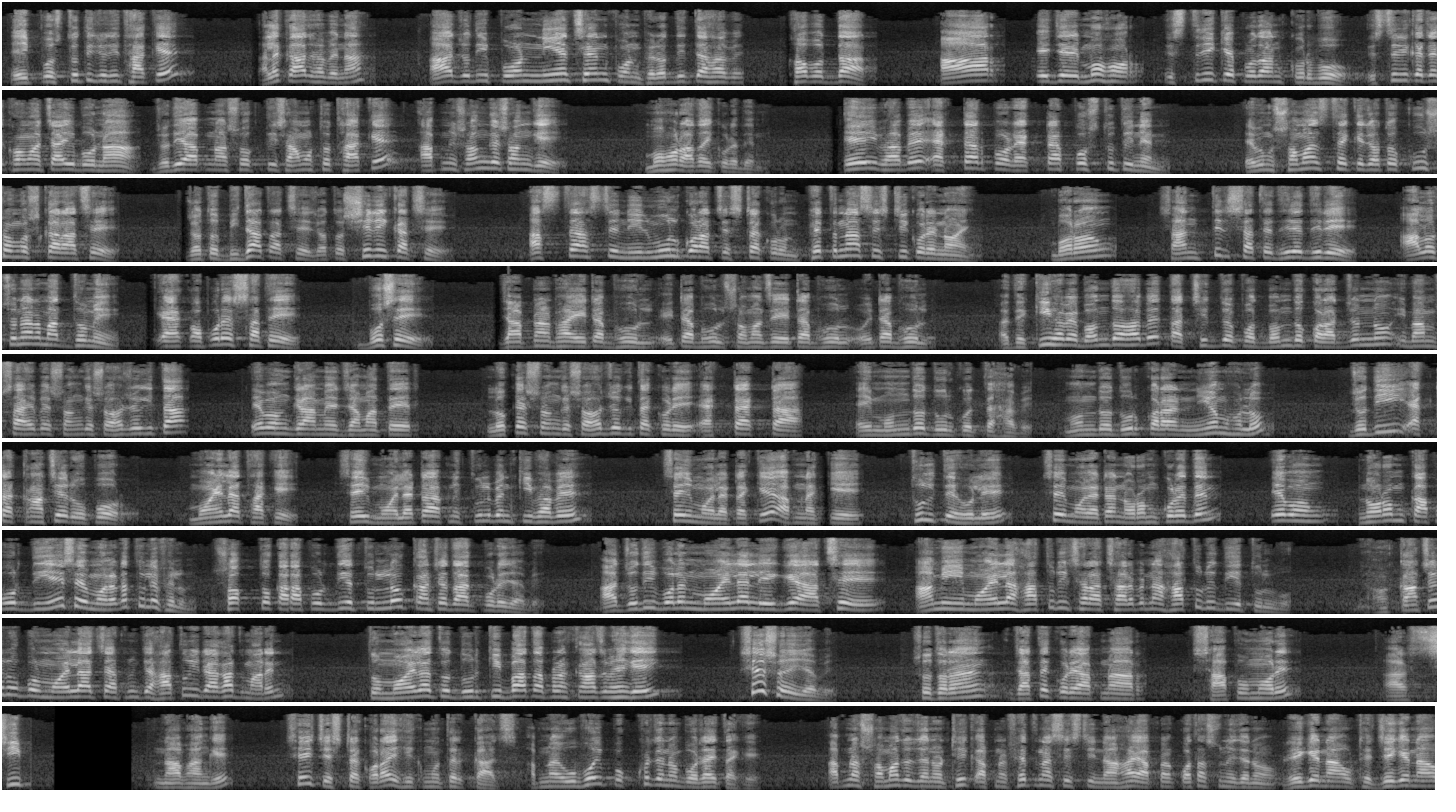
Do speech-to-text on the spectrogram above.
এই প্রস্তুতি যদি থাকে, তাহলে কাজ হবে না আর যদি পণ নিয়েছেন, পণ ফেরত দিতে হবে খবরদার, আর এই যে মোহর, স্ত্রীকে প্রদান করব। স্ত্রীর কাছে ক্ষমা চাইব না যদি আপনার শক্তি সামর্থ্য থাকে, আপনি সঙ্গে সঙ্গে মোহর আদায় করে দেন। এইভাবে একটার পর একটা প্রস্তুতি নেন এবং সমাজ থেকে যত কুসংস্কার আছে, যত বিধাত আছে, যত শিরিক আছে, আস্তে আস্তে নির্মূল করার চেষ্টা করুন, ফেতনা সৃষ্টি করে নয়, বরং শান্তির সাথে ধীরে ধীরে আলোচনার মাধ্যমে এক অপরের সাথে বসে, যে আপনার ভাই এটা ভুল এটা ভুল, সমাজে এটা ভুল, ওইটা ভুল, এতে কীভাবে বন্ধ হবে, তার ছিদ্র পথ বন্ধ করার জন্য ইমাম সাহেবের সঙ্গে সহযোগিতা এবং গ্রামের জামাতের লোকের সঙ্গে সহযোগিতা করে একটা একটা এই মন্দ দূর করতে হবে। মন্দ দূর করার নিয়ম হলো, যদি একটা কাঁচের ওপর ময়লা থাকে, সেই ময়লাটা আপনি তুলবেন কীভাবে? সেই ময়লাটাকে আপনাকে তুলতে হলে সেই ময়লাটা নরম করে দেন এবং নরম কাপড় দিয়ে সেই ময়লাটা তুলে ফেলুন। শক্ত কাপড় দিয়ে তুললেও কাঁচে দাগ পড়ে যাবে। আর যদি বলেন ময়লা লেগে আছে, আমি ময়লা হাতুড়ি ছাড়া ছাড়বে না, হাতুড়ি দিয়ে তুলবো। কাঁচের ওপর ময়লা আছে আপনি যে হাতুড়ির আঘাত মারেন তো ময়লা তো দূর কি বাত আপনার কাঁচ ভেঙেই শেষ হয়ে যাবে সুতরাং যাতে করে আপনার সাপও মরে আর শিপ না ভাঙে সেই চেষ্টা করাই হিকমতের কাজ আপনার উভয় পক্ষ যেন বজায় থাকে আপনার সমাজও যেন ঠিক আপনার ফেতনা সৃষ্টি না হয় আপনার কথা শুনে যেন রেগে না ওঠে জেগে না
